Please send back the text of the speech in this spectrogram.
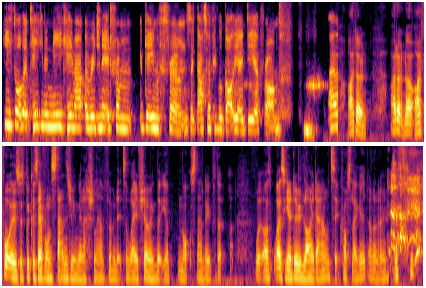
He thought that taking a knee came out originated from Game of Thrones. Like that's where people got the idea from. I don't. I don't know. I thought it was just because everyone stands during the national anthem and it's a way of showing that you're not standing for the. Uh, what, what is he gonna do? Lie down, sit cross-legged? I don't know.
